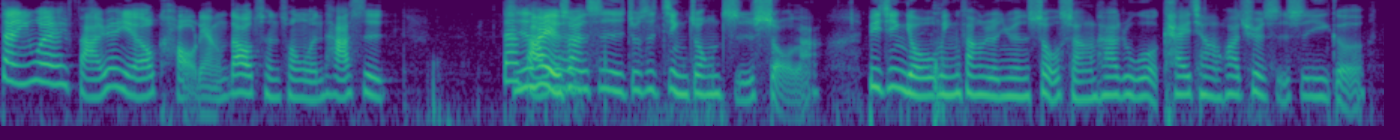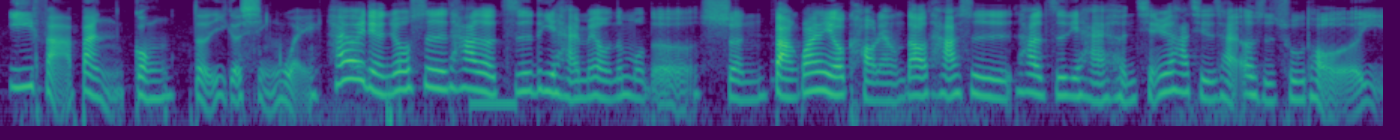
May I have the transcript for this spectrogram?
但因为法院也有考量到陈崇文他是，但其实他也算是就是尽忠职守啦。毕竟有民防人员受伤，他如果开枪的话，确实是一个依法办公的一个行为。还有一点就是他的资历还没有那么的深，法官也有考量到他是他的资历还很浅，因为他其实才二十出头而已。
